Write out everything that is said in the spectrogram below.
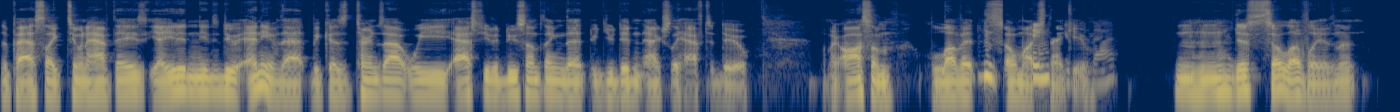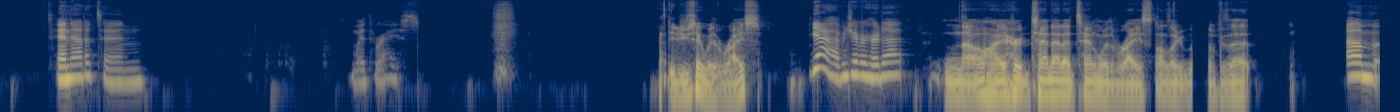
the past like two and a half days. Yeah, you didn't need to do any of that because it turns out we asked you to do something that you didn't actually have to do. I'm like, awesome. Love it so much. Thank, you. for that. hmm Just so lovely, isn't it? 10 out of 10 with rice. Did you say with rice? Yeah, haven't you ever heard that? No, I heard 10 out of 10 with rice. And I was like, what is that? Um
